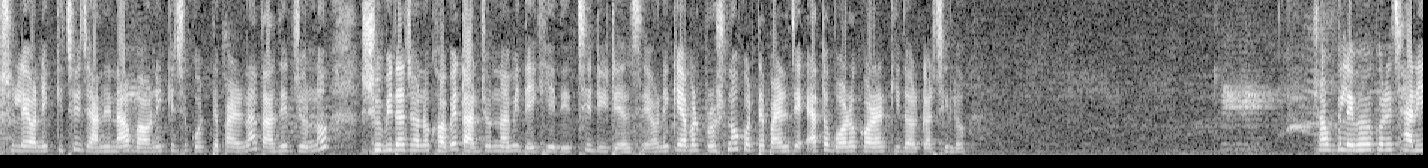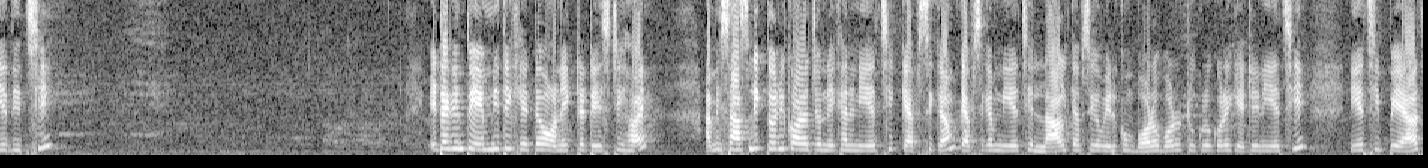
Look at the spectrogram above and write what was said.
আসলে অনেক কিছুই জানে না বা অনেক কিছু করতে পারে না। তাদের জন্য সুবিধাজনক হবে, তার জন্য আমি দেখিয়ে দিচ্ছি ডিটেলসে অনেকে আবার প্রশ্নও করতে পারেন যে, এত বড় করার কি দরকার ছিল? সবগুলো এভাবে করে ছাড়িয়ে দিচ্ছি। এটা কিন্তু এমনিতে খেতেও অনেকটা টেস্টি হয়। আমি সাসলিক তৈরি করার জন্য এখানে নিয়েছি ক্যাপসিকাম ক্যাপসিকাম নিয়েছি লাল ক্যাপসিকাম এরকম বড় বড় টুকরো করে কেটে নিয়েছি। নিয়েছি পেঁয়াজ।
